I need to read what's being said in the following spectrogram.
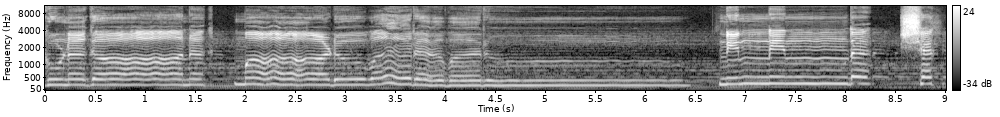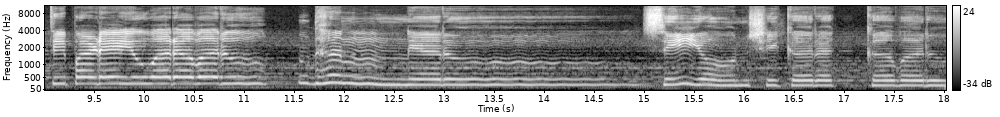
ಗುಣಗಾನ ಮಾಡುವರವರು. ನಿನ್ನಿಂದ ಶಕ್ತಿ ಪಡೆಯುವರವರು ಧನ್ಯರು. ಸಿಯೋನ್ ಶಿಖರಕ್ಕವರು.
